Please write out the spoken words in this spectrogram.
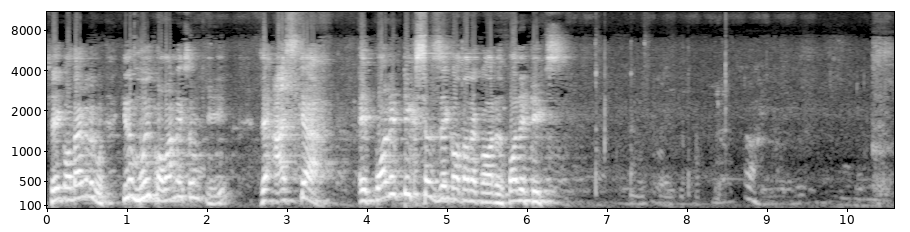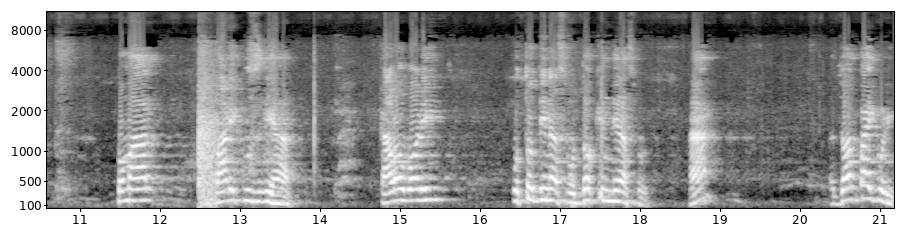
সেই কথাগুলো কিন্তু মুই কবার নাইছিলাম কি যে আজকে এই পলিটিক্স যে কথাটা কর পলিটিক্স তোমার বাড়ি কুচবিহার, কারও বাড়ি উত্তর দিনাজপুর, দক্ষিণ দিনাজপুর হ্যাঁ? জলপাইগুড়ি।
